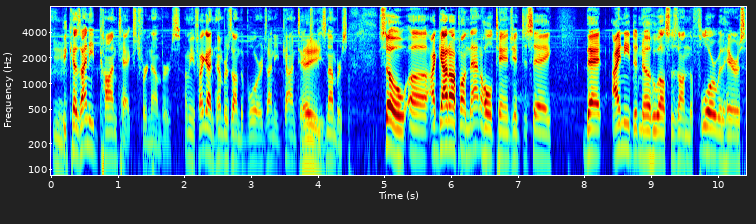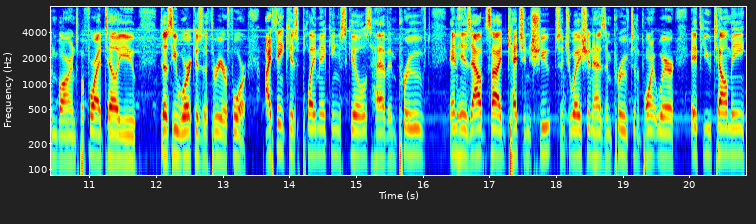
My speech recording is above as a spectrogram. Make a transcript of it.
Hmm. because I need context for numbers. I mean, if I got numbers on the boards, I need context Hey. for these numbers. So uh, I got off on that whole tangent to say that I need to know who else is on the floor with Harrison Barnes before I tell you Does he work as a three or four? I think his playmaking skills have improved, and his outside catch and shoot situation has improved to the point where if you tell me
